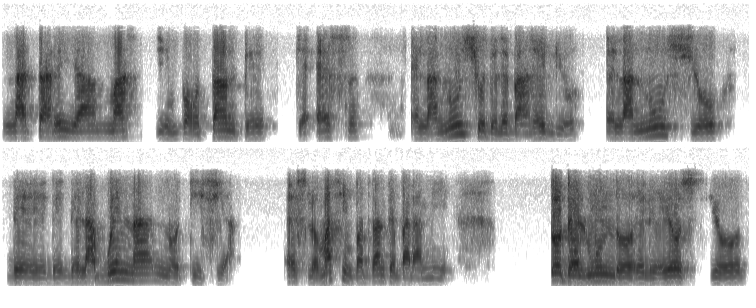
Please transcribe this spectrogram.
la tarea más importante que es el anuncio del Evangelio, el anuncio de, de, la buena noticia. Es lo más importante para mí. Todo el mundo religioso,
